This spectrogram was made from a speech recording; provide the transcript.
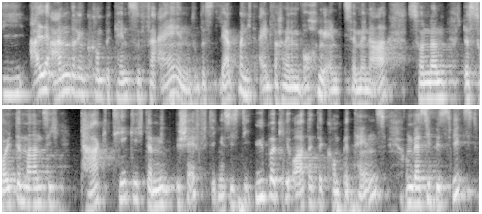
die alle anderen Kompetenzen vereint. Und das lernt man nicht einfach an einem Wochenendseminar, sondern das sollte man sich tagtäglich damit beschäftigen. Es ist die übergeordnete Kompetenz und wer sie besitzt,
